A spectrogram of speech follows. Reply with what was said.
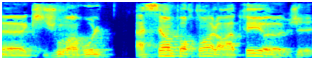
euh, qui jouent un rôle assez important. Alors après, euh, je-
